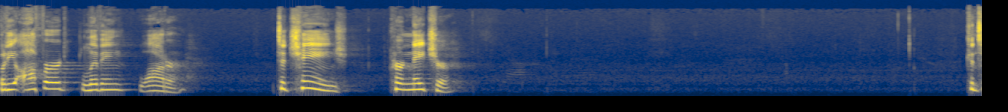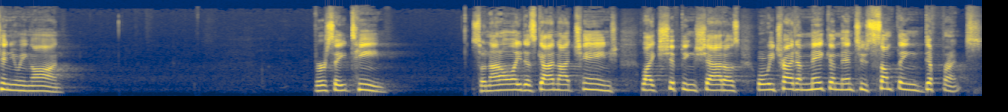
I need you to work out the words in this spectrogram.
but he offered living water to change her nature. Continuing on, verse 18. So, not only does God not change like shifting shadows, where we try to make him into something different,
